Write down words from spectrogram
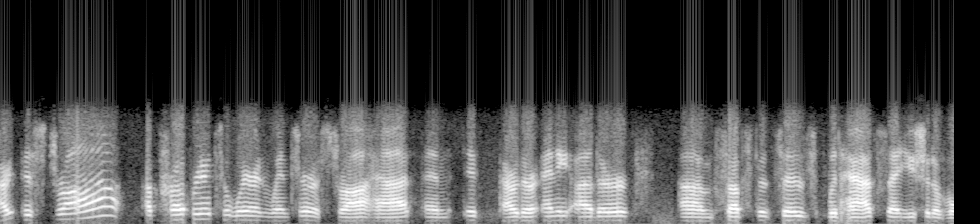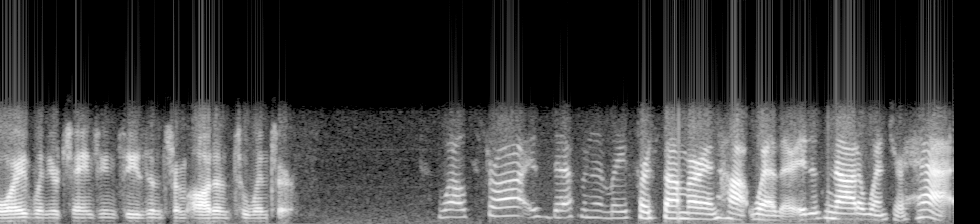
are, is straw appropriate to wear in winter? A straw hat, and it, are there any other um, substances with hats that you should avoid when you're changing seasons from autumn to winter? Well, straw is definitely for summer and hot weather. It is not a winter hat.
